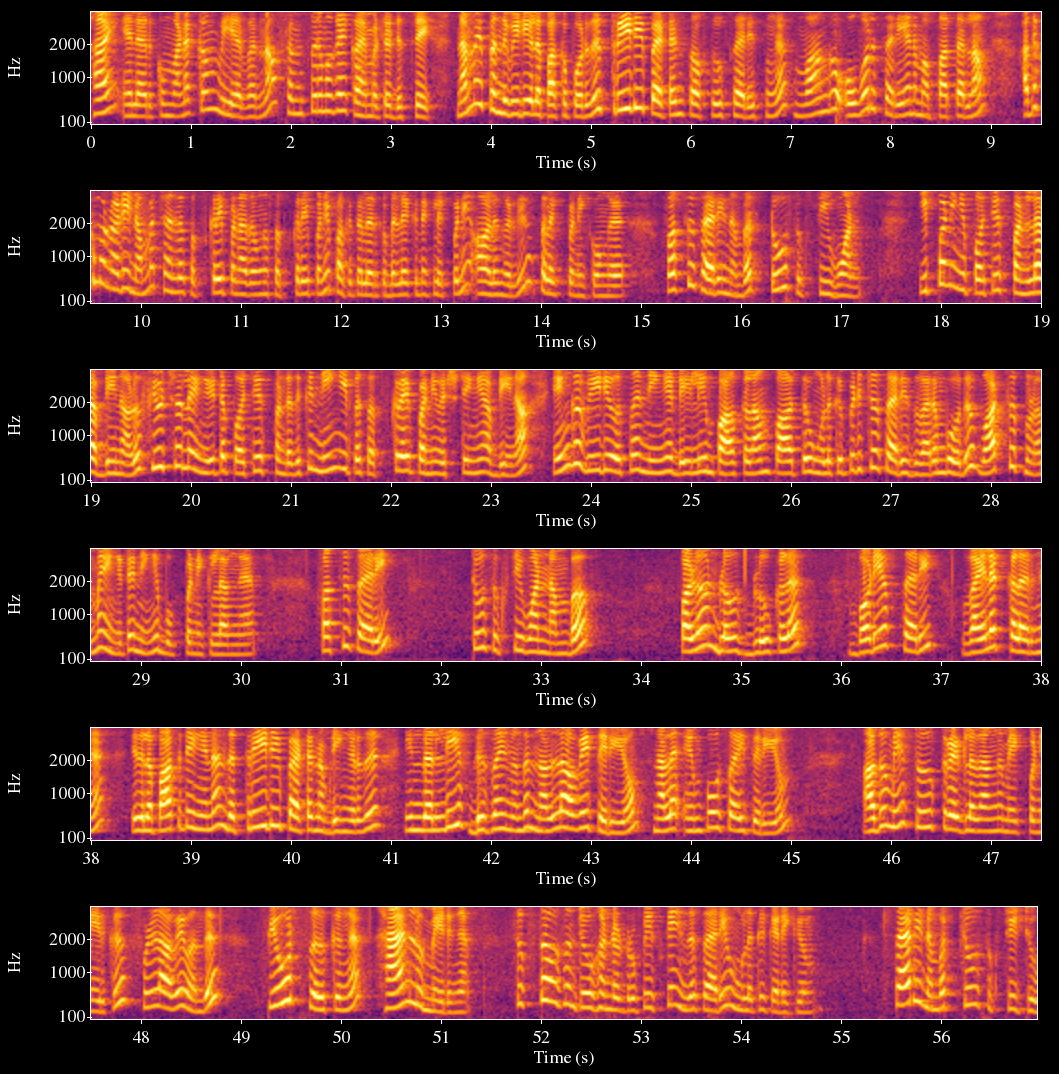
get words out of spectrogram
Hi எல்லாருக்கும் வணக்கம். We're Varna from Sirumugai Coimbatore district நம்ம இப்போ இந்த வீடியோவில் பார்க்க போகிறது three D patterns of silk சாரீஸுங்க வாங்க ஒவ்வொரு சரியாக நம்ம பார்த்துடலாம். அதுக்கு முன்னாடி நம்ம சேனலை சப்ஸ்கிரைப் பண்ணாதவங்க சப்ஸ்கிரைப் பண்ணி பக்கத்தில் இருக்க பெல் ஐக்கனை கிளிக் பண்ணி ஆளுங்கிறதையும் செலக்ட் பண்ணிக்கோங்க. First saree number two sixty one இப்போ நீங்கள் பர்ச்சேஸ் பண்ணல அப்படின்னாலும் ஃப்யூச்சரில் எங்ககிட்ட பர்ச்சேஸ் பண்ணுறதுக்கு நீங்கள் இப்போ சப்ஸ்கிரைப் பண்ணி வச்சிட்டீங்க அப்படின்னா எங்கள் வீடியோஸை நீங்கள் டெய்லியும் பார்க்கலாம் பார்த்து உங்களுக்கு பிடிச்ச சாரீஸ் வரும்போது வாட்ஸ்அப் மூலமாக எங்கிட்ட நீங்கள் புக் பண்ணிக்கலாங்க. First saree two sixty one number balloon blouse blue colour body of saree violet கலருங்க இதில் பார்த்துட்டிங்கன்னா இந்த த்ரீ டி பேட்டர்ன் அப்படிங்கிறது இந்த லீஃப் டிசைன் வந்து நல்லாவே தெரியும் நல்லா எம்போஸ் ஆகி தெரியும். அதுவுமே சில்க் த்ரெட்டில் தாங்க மேக் பண்ணியிருக்கு. ஃபுல்லாகவே வந்து பியூர் சில்க்குங்க ஹேண்ட்லூம் மேடுங்க சிக்ஸ் தௌசண்ட் டூ ஹண்ட்ரட் ருபீஸ்க்கு இந்த சாரீ உங்களுக்கு கிடைக்கும். Saree number two sixty two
